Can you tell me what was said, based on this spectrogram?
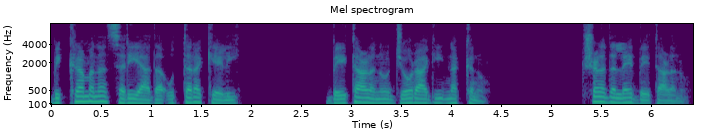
ವಿಕ್ರಮನ ಸರಿಯಾದ ಉತ್ತರ ಕೇಳಿ. ಬೇತಾಳನು ಜೋರಾಗಿ ನಕ್ಕನು. ಕ್ಷಣದಲ್ಲೇ ಬೇತಾಳನು.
